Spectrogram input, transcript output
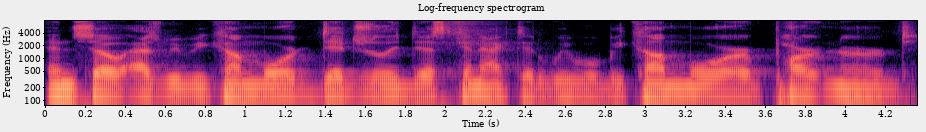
And so, as we become more digitally disconnected, we will become more partnered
